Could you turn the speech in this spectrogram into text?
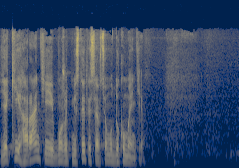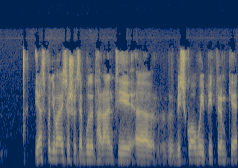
які гарантії можуть міститися в цьому документі? Я сподіваюся, що це будуть гарантії е, військової підтримки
